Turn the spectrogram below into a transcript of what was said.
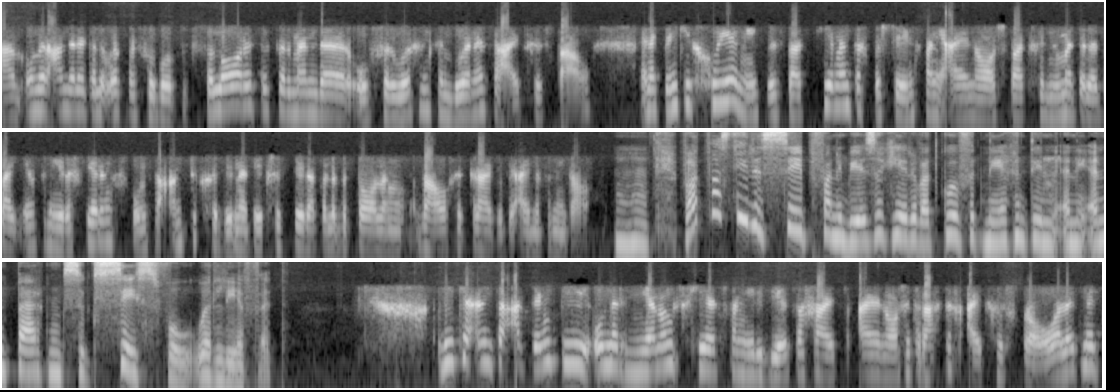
Um onder andere het hulle ook byvoorbeeld salarisse verminder of verhogings en bonusse uitgestel. En ek dink die goeie nuus is dat 70% van die eienaars wat genoem het hulle by een van die regeringsfondse aansoek gedoen het, het gesê dat hulle betaling wel gekry het op die einde van die dag. Mhm. Mm wat was die resep van die besighede wat COVID-19 in die inperking suksesvol oorleef het? Weet jy Anita, ek dink die ondernemingsgees van hierdie besigheidseienaars het regtig uitgespraal. Hulle het met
